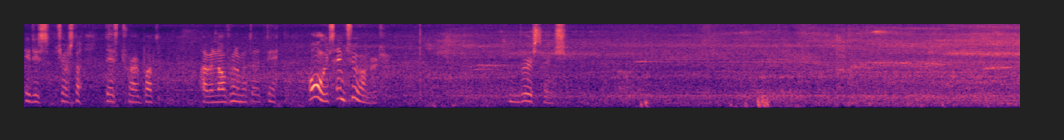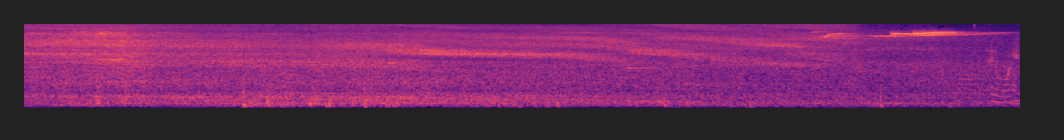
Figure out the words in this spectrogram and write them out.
it is just a test drive, but I will now film it at the. Oh, it's M200. Very strange. Anyway.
